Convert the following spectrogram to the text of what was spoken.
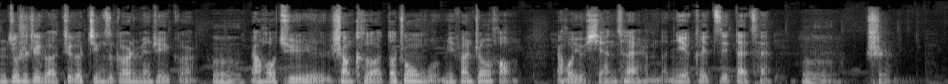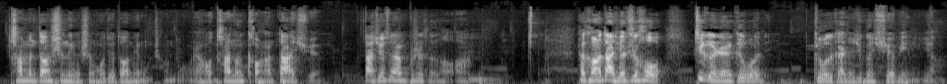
你就是这个这个井字格里面这一格，嗯。然后去上课，到中午米饭蒸好，然后有咸菜什么的，你也可以自己带菜嗯。吃。他们当时那个生活就到那种程度，然后他能考上大学，大学虽然不是很好啊，他考上大学之后，这个人给我给我的感觉就跟雪饼一样，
